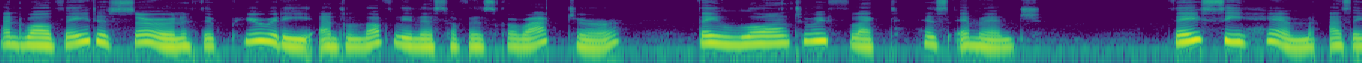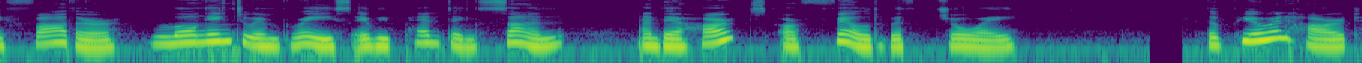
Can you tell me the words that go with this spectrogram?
and while they discern the purity and loveliness of His character, they long to reflect His image. They see him as a father longing to embrace a repenting son, and their hearts are filled with joy. The pure in heart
